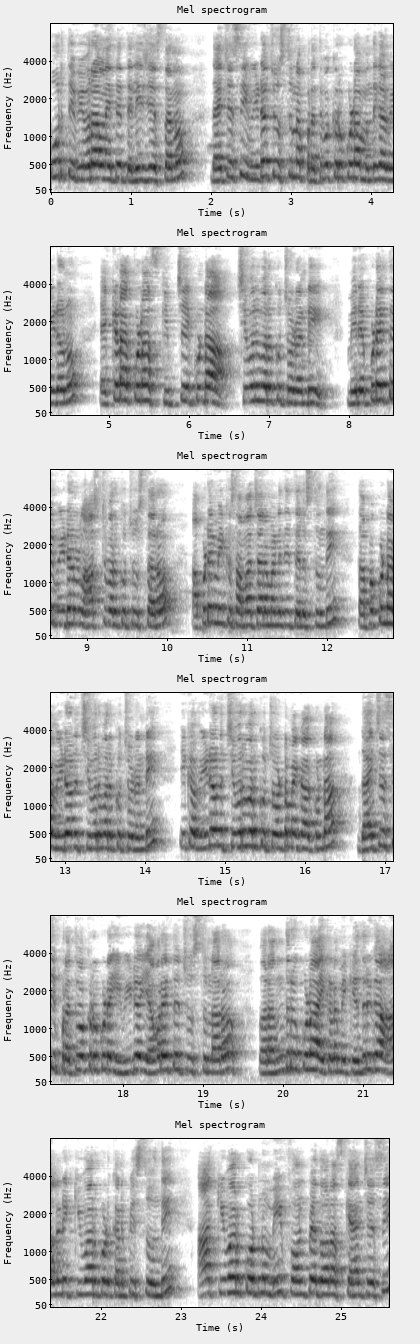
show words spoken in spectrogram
పూర్తి వివరాలను అయితే తెలియజేస్తాను. దయచేసి వీడియో చూస్తున్న ప్రతి ఒక్కరు కూడా ముందుగా వీడియోను ఎక్కడా కూడా స్కిప్ చేయకుండా చివరి వరకు చూడండి. మీరు ఎప్పుడైతే వీడియోను లాస్ట్ వరకు చూస్తారో అప్పుడే మీకు సమాచారం అనేది తెలుస్తుంది. తప్పకుండా వీడియోను చివరి వరకు చూడండి. ఇక వీడియోను చివరి వరకు చూడటమే కాకుండా దయచేసి ప్రతి ఒక్కరు కూడా ఈ వీడియో ఎవరైతే చూస్తున్నారో వారందరూ కూడా ఇక్కడ మీకు ఎదురుగా ఆల్రెడీ క్యూఆర్ కోడ్ కనిపిస్తుంది ఆ క్యూఆర్ కోడ్ను మీ ఫోన్పే ద్వారా స్కాన్ చేసి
